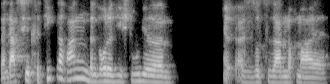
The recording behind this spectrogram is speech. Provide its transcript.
Dann gab es viel Kritik daran, dann wurde die Studie, also sozusagen nochmal,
